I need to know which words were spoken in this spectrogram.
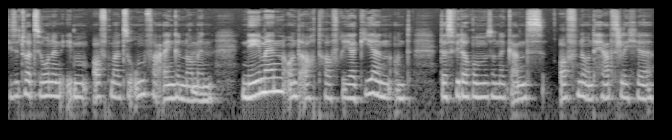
die Situationen eben oftmals so unvoreingenommen mhm. nehmen und auch darauf reagieren und das wiederum so eine ganz offene und herzliche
